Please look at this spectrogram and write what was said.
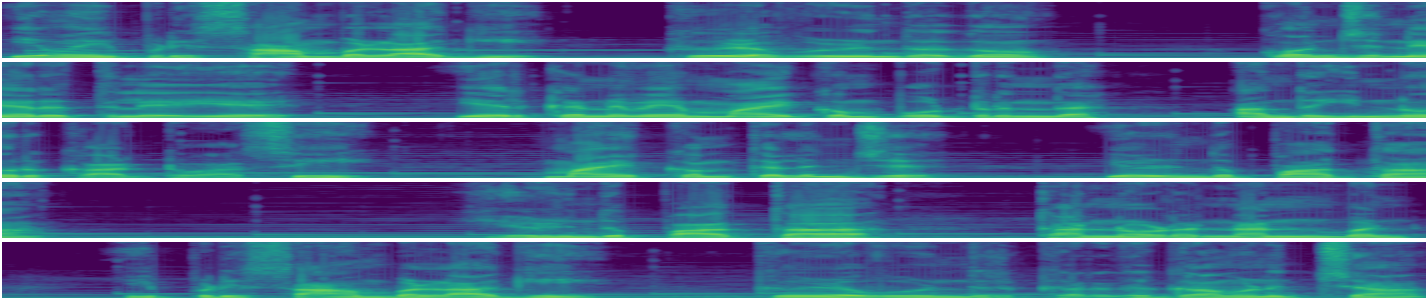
இவன் இப்படி சாம்பலாகி கீழே விழுந்ததும் கொஞ்ச நேரத்திலேயே ஏற்கனவே மயக்கம் போட்டிருந்த அந்த இன்னொரு காட்டுவாசி மயக்கம் தெளிஞ்சு எழுந்து பார்த்தான். எழுந்து பார்த்தா தன்னோட நண்பன் இப்படி சாம்பலாகி கீழே விழுந்திருக்கிறது கவனிச்சான்.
